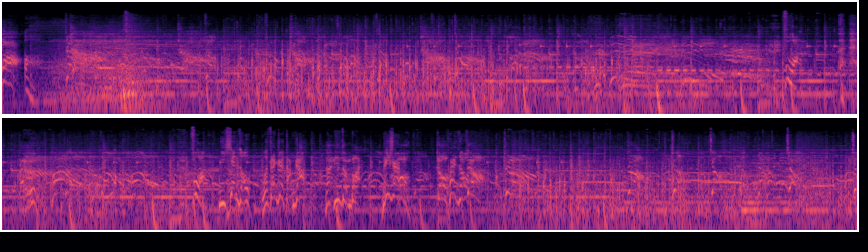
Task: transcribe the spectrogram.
啊！我在这等着。那你怎么办？没事，走，快走！叫！叫！叫！叫！叫！叫！叫！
